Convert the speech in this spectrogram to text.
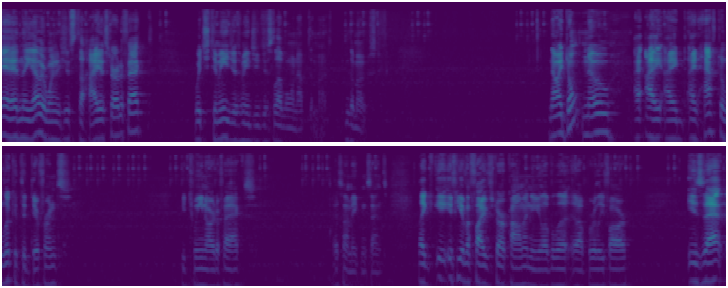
and the other one is just the highest artifact, which to me just means you just level one up the most. The most. Now I don't know I, I, I'd have to look at the difference between artifacts. That's not making sense. Like, if you have a five star common and you level it up really far, is that,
